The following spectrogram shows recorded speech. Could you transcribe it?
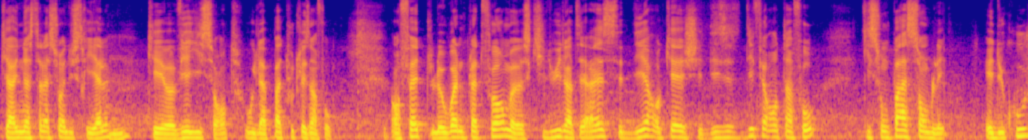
qui a une installation industrielle mhm. qui est euh, vieillissante, où il n'a pas toutes les infos. En fait, le One Platform, euh, ce qui lui l'intéresse, c'est de dire, OK, j'ai des différentes infos qui ne sont pas assemblées. Et du coup,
